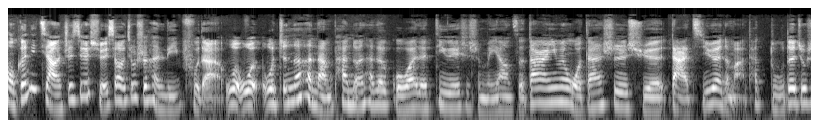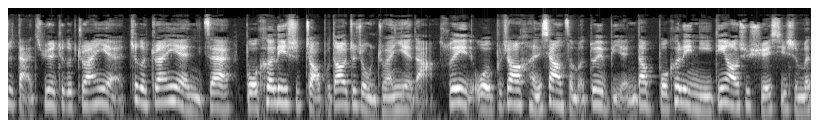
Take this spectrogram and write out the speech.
我跟你讲，这些学校就是很离谱的。我我我真的很难判断他在国外的地位是什么样子。当然，因为我当时学打击乐的嘛，他读的就是打击乐这个专业，这个专业你在伯克利是找不到这种专业的，所以我不知道横向怎么对比。你到伯克利，你一定要去学习什么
